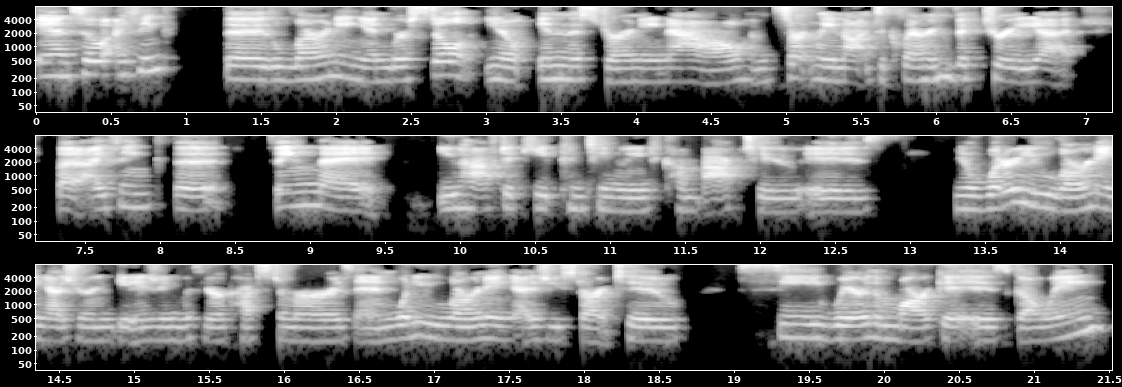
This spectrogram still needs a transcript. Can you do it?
And so I think the learning, and we're still, you know, in this journey now. I'm certainly not declaring victory yet, but I think the thing that you have to keep continuing to come back to is you know what are you learning as you're engaging with your customers and what are you learning as you start to see where the market is going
